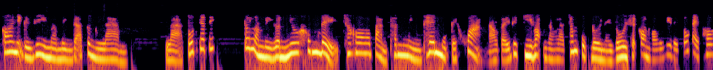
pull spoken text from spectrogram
coi những cái gì mà mình đã từng làm là tốt nhất ý. Tức là mình gần như không để cho bản thân mình thêm một cái khoảng nào đấy để kỳ vọng rằng là trong cuộc đời này rồi sẽ còn có cái gì đấy tốt đẹp hơn.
